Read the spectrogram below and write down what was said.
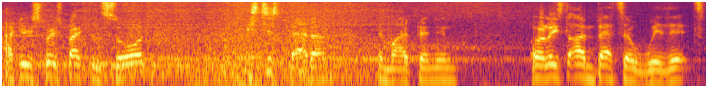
How can you switch back to the sword? It's just better, in my opinion. Or at least I'm better with it.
